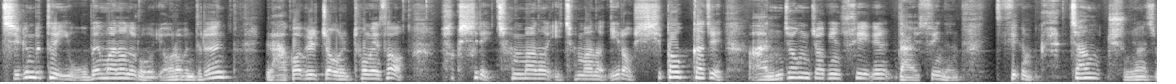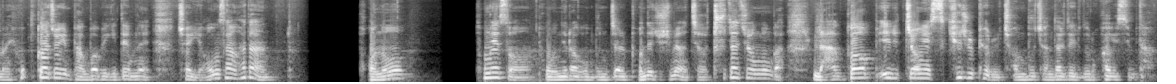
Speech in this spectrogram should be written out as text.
지금부터 이 500만 원으로 여러분들은 락업 일정을 통해서 확실히 1000만 원, 2000만 원, 1억, 10억까지 안정적인 수익을 날 수 있는 지금 가장 중요하지만 효과적인 방법이기 때문에 저희 영상 하단 번호 통해서 돈이라고 문자를 보내주시면 제가 투자 지원금과 락업 일정의 스케줄표를 전부 전달드리도록 하겠습니다.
